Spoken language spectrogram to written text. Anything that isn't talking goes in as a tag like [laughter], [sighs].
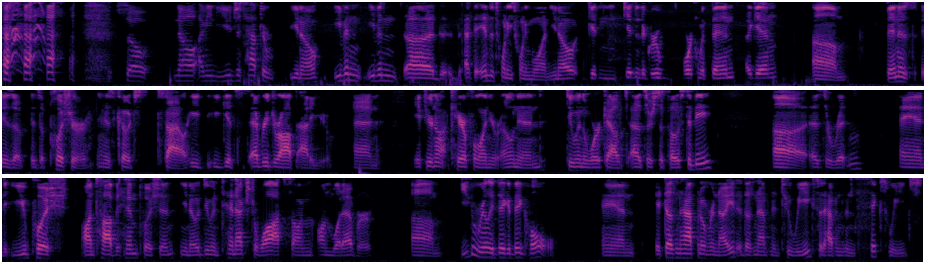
[laughs] so no, I mean you just have to, you know, even even uh, at the end of 2021, you know, getting getting into group working with Ben again. Um, ben is is a is a pusher in his coach style. He he gets every drop out of you, and if you're not careful on your own end, doing the workout as they're supposed to be, uh, as they're written, and you push on top of him pushing, you know, doing 10 extra watts on on whatever, um, you can really dig a big hole. And it doesn't happen overnight. It doesn't happen in two weeks. It happens in six weeks.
